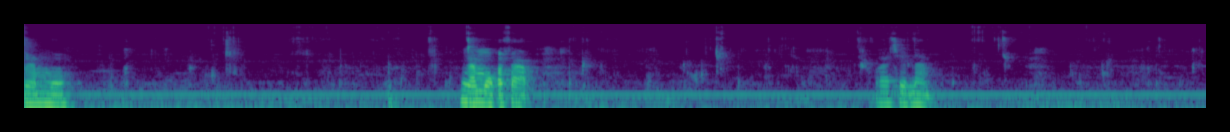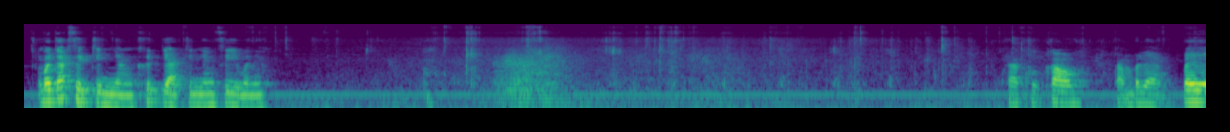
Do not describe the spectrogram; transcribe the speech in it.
น้ำหมู น้ำหมูกระสับว่าเช็ดน้ำบ่จักสิกินยังคืออยากกินยังสี่มาเนี่ยแต่คือเก่ากำไปแรงเป๊ะ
